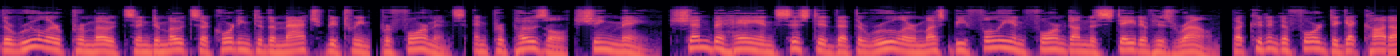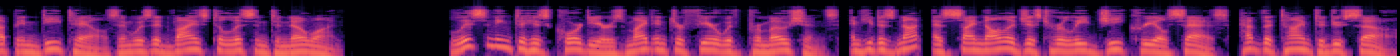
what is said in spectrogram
The ruler promotes and demotes according to the match between performance and proposal Xing Ming. Shen Buhai insisted that the ruler must be fully informed on the state of his realm, but couldn't afford to get caught up in details and was advised to listen to no one. Listening to his courtiers might interfere with promotions, and he does not, as sinologist Herrlee G. Creel says, have the time to do so.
